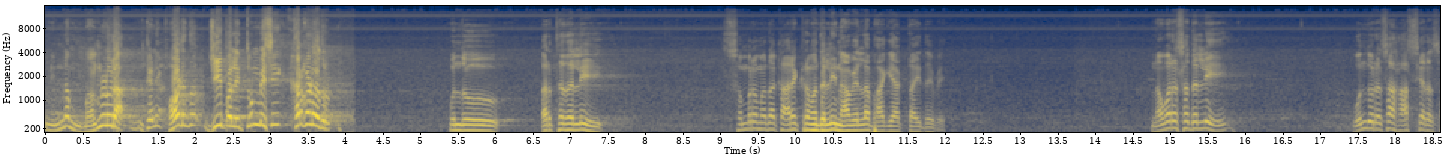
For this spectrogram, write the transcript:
ನಿನ್ನ ಮಂಗಳೂರ ಅಂತೇಳಿ ಹೊಡೆದು ಜೀಪಲ್ಲಿ ತುಂಬಿಸಿ ಕರ್ಕೊಂಡು ಹೋದ್ರು. ಒಂದು ಅರ್ಥದಲ್ಲಿ ಸಂಭ್ರಮದ ಕಾರ್ಯಕ್ರಮದಲ್ಲಿ ನಾವೆಲ್ಲ ಭಾಗಿಯಾಗ್ತಾ ಇದ್ದೇವೆ. ನವರಸದಲ್ಲಿ ಒಂದು ರಸ ಹಾಸ್ಯರಸ.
